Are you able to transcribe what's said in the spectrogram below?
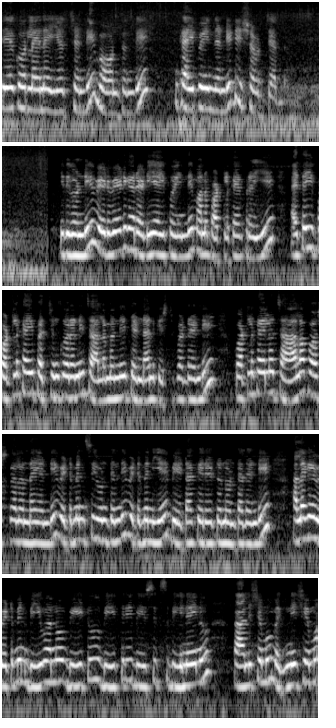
ఏ కూరలైనా వేయొచ్చండి బాగుంటుంది. ఇంకా అయిపోయిందండి డిష్ అవుట్ చేద్దాం. ఇదిగోండి వేడివేడిగా రెడీ అయిపోయింది మన పొట్లకాయ ఫ్రై. అయితే ఈ పొట్లకాయ పచ్చిమికూరని చాలామంది తినడానికి ఇష్టపడరండి. పొట్లకాయలో చాలా పోషకాలు ఉన్నాయండి. విటమిన్ సి ఉంటుంది విటమిన్ ఏ బీటా కెరోటిన్ ఉంటుందండి. అలాగే vitamin B one B two B three B six B nine calcium magnesium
